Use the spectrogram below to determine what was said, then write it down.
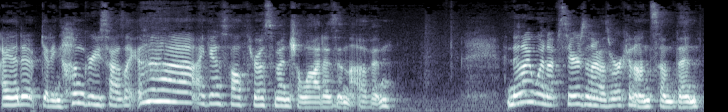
I ended up getting hungry, so I was like, ah, I guess I'll throw some enchiladas in the oven. And then I went upstairs and I was working on something.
